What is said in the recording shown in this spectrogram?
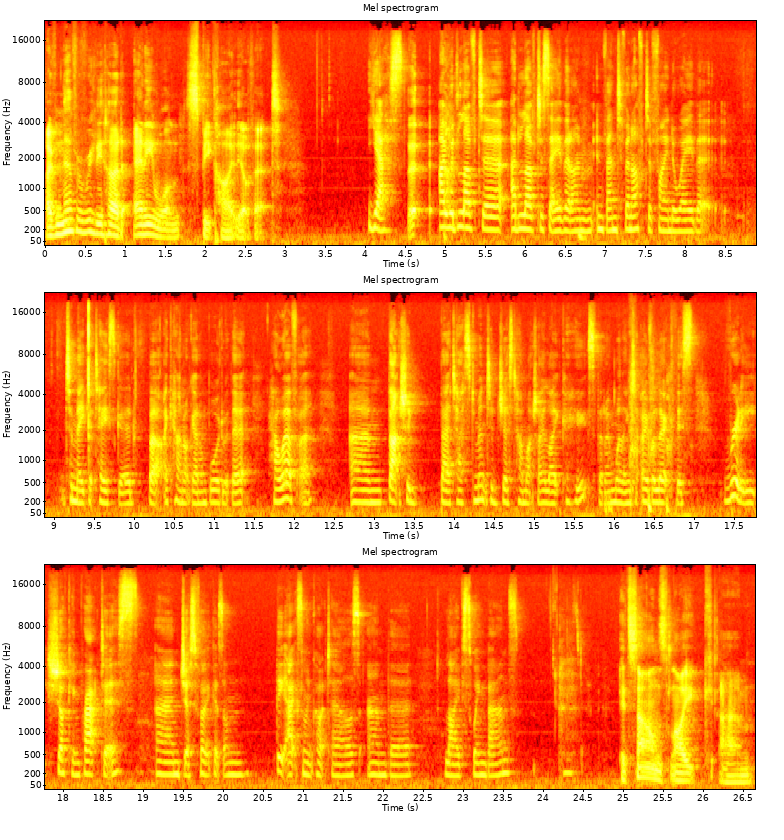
I've never really heard anyone speak highly of it. Yes, Uh, I would love to. I'd love to say that I'm inventive enough to find a way that to make it taste good, but I cannot get on board with it. However, um, that should bear testament to just how much I like cahoots that I'm willing to overlook this really shocking practice and just focus on the excellent cocktails and the live swing bands. It sounds like um,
